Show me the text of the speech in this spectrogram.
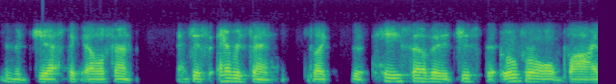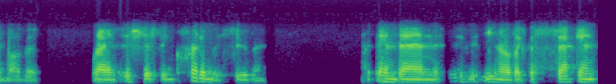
majestic elephant, and just everything like the pace of it, just the overall vibe of it, right? It's just incredibly soothing. And then you know, like the second,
